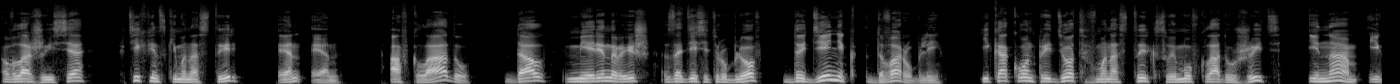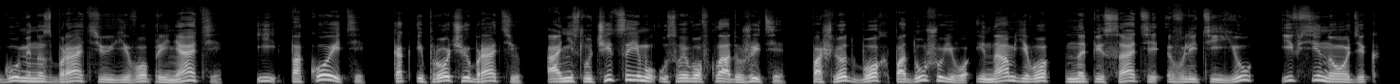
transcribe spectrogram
«Вложися в Тихвинский монастырь Н.Н., а вкладу дал Мерин Рыж за 10 рублев, да денег 2 рубли. И как он придет в монастырь к своему вкладу жить, и нам, игумену с братью его принятие, и покоите, как и прочую братью, а не случится ему у своего вкладу жить, пошлет Бог по душу его и нам его написать в литию и в синодик,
